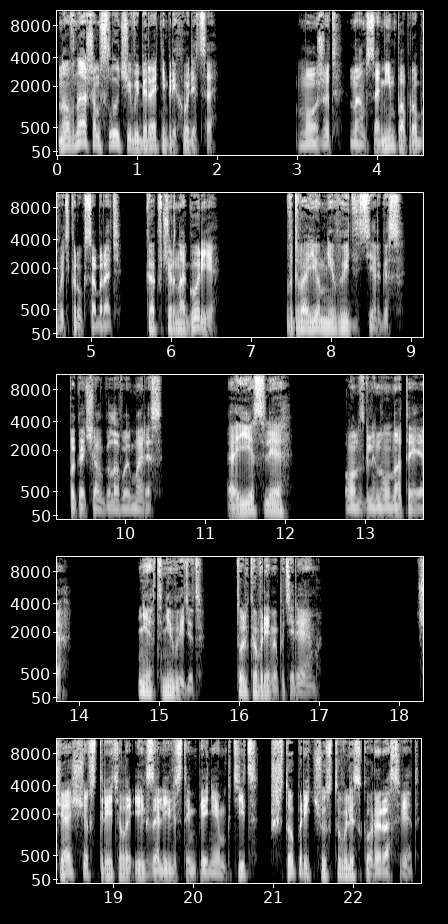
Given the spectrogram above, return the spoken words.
Но в нашем случае выбирать не приходится. Может, нам самим попробовать круг собрать, как в Черногории? Вдвоем не выйдет, Сергас, покачал головой Марис. А если... Он взглянул на Тея. Нет, не выйдет. Только время потеряем. Чаще встретила их заливистым пением птиц, что предчувствовали скорый рассвет.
